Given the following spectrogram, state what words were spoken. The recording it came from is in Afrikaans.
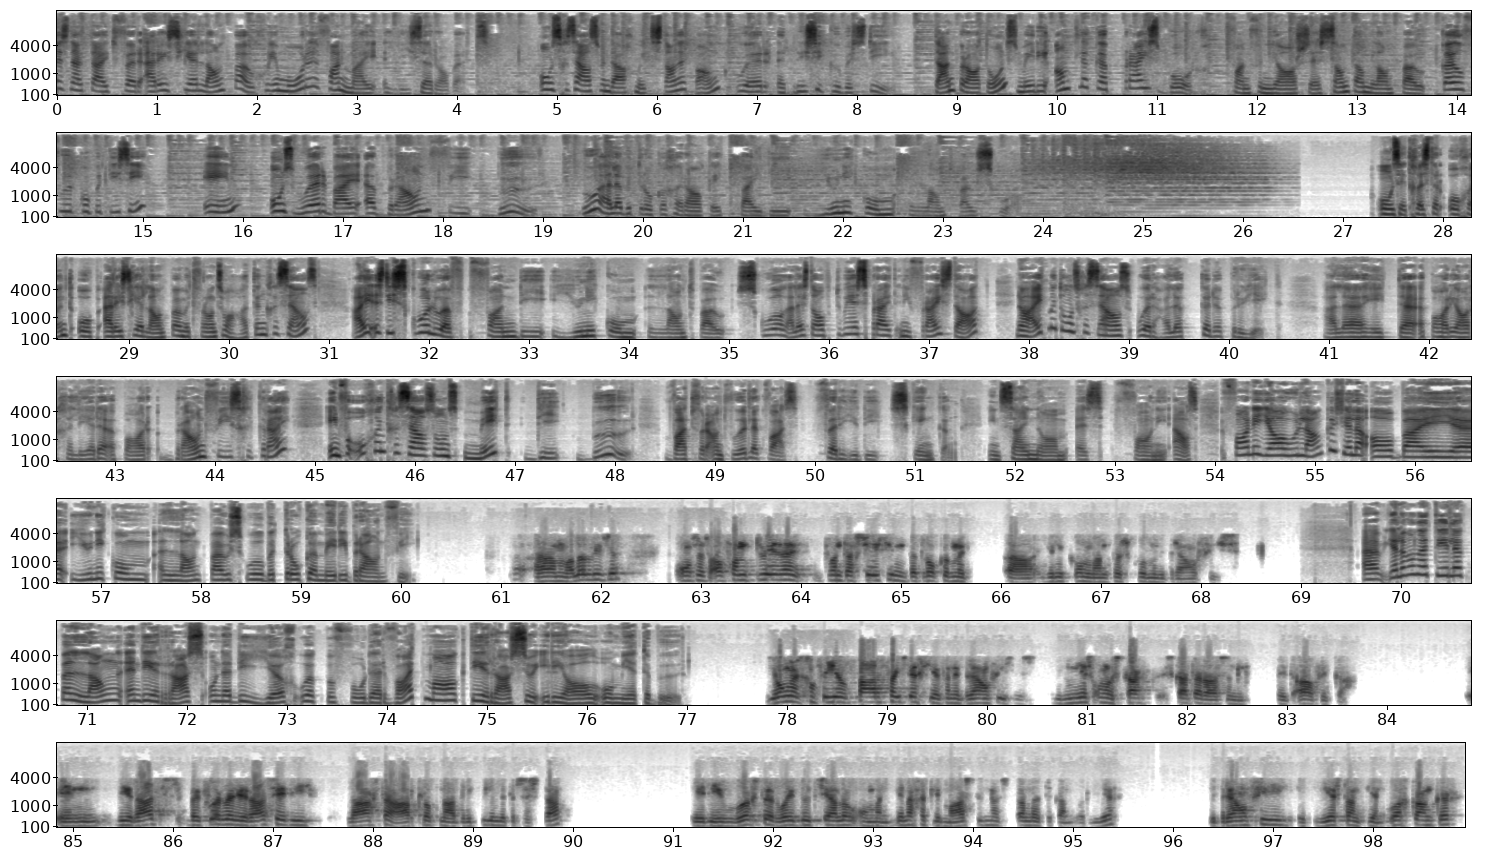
Dis nou tyd vir RSG Landbou. Goeiemôre van my Elise Roberts. Ons gesels vandag met Standard Bank oor risikobestuur. Dan praat ons met die amptelike prysborg van vanjaar se Santam Landbou kuilvoer kompetisie en ons hoor by 'n brownvee boer hoe hulle betrokke geraak het by die Unicom Landbou Skool. Ons het gisteroggend op RC Landbou met François Hatting gesels. Hy is die skoolhoof van die Unicom Landbou Skool. Hulle is daar op twee spruit in die Vrystaat. Nou hy het met ons gesels oor hulle kudde projek. Hulle het eh, 'n uh, paar jaar gelede 'n paar brownfees gekry en vanoggend gesels ons met die boer wat verantwoordelik was vir hierdie skenking en sy naam is Fani Els. Fani, ja, hoe lank is julle al by uh, Unicom Landbou Skool betrokke met die Brownfee? Ehm, um, hallo Lise. Ons is al van 2016 betrokke met uh Unicom Landbou Skool met die Brownfees. Ehm, uh, julle wil natuurlik belang in die ras onder die jeug ook bevorder. Wat maak die ras so ideaal om mee te boer? Jong, ek gaan vir jou 'n paar feite gee van die Brownfees. Dis die mees onderskatte ras in Suid-Afrika. En die ras, byvoorbeeld die ras het die laagste hartklop na 3 km se stap. Het die hoogste rooi bloedselle om in enige klimaatstoestande te kan oorleef. Die brownfee het weerstand teen oogkanker.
